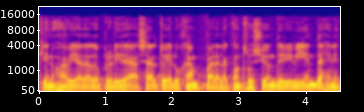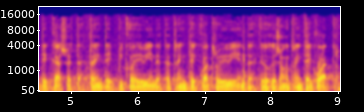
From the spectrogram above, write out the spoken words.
que nos había dado prioridad a Salto y a Luján para la construcción de viviendas, en este caso estas treinta y pico de viviendas, estas 34 viviendas, creo que son 34.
